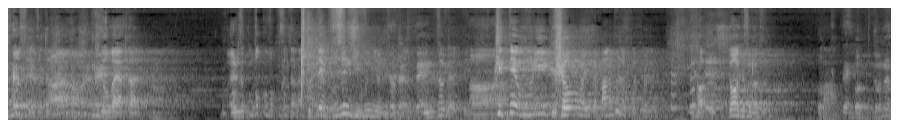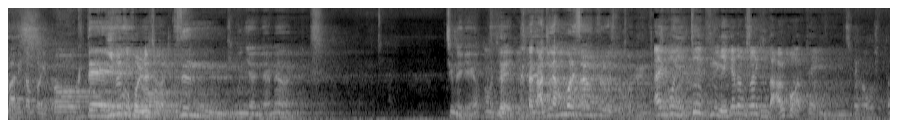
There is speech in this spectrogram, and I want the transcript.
무거워서 있었잖아. 아, 어, 근데 네. 너가 약간 어. 예를 들어 꾸벅꾸벅 했었잖아. 그때 무슨 기분이었는지 인터뷰할 때? 인터뷰할 때. 아. 그때 우리 그거 보고 진짜 빵 터졌거든. 너가 너가 계속 나서 어, 네. 눈을 많이 깜빡이더라고. 어 그때 입을 꼭 벌려줘. 어, 무슨 기분이었냐면 지금 얘기해요? 어, 네. 나 나중에 한 번에 썰을 풀고 싶었거든. 아니 뭐 인터뷰 얘기하다 보면 썰이 계속 나올 것 같아. 집에 가고 싶다?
